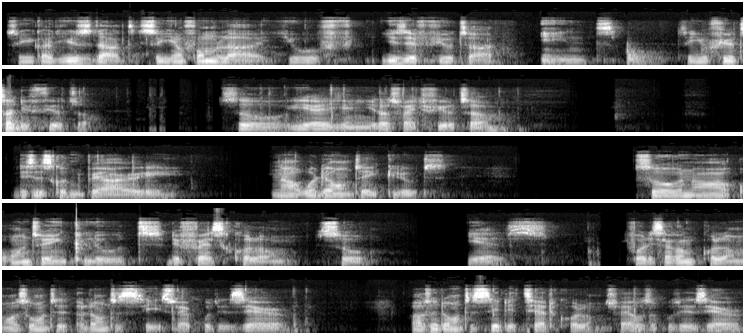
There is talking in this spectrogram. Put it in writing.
So you could use that. So your formula, you use a filter in. So you filter the filter. So here again, you just write filter. This is going to be array now what do I want to include? So now I want to include the first column. So yes. For the second column, I also want to I don't want to see, so I put a zero. I also don't want to see the third column, so I also put a zero.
